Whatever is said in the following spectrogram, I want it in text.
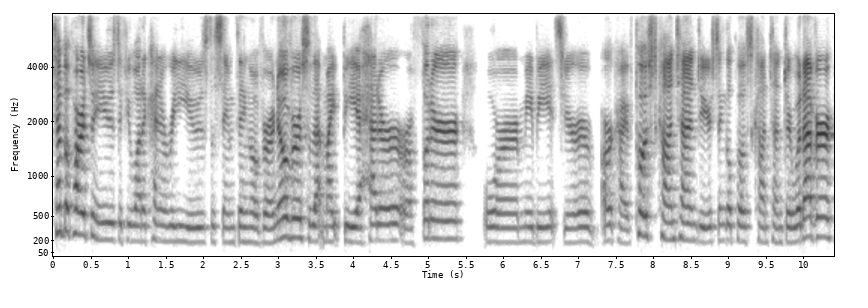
template parts are used if you want to kind of reuse the same thing over and over. So that might be a header or a footer, or maybe it's your archive post content or your single post content or whatever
